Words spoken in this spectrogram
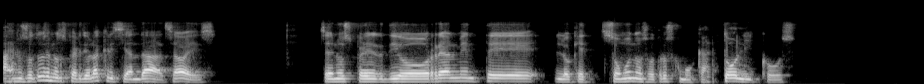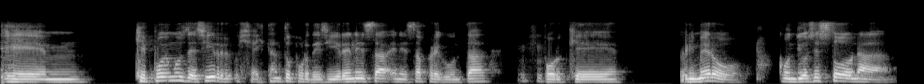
a nosotros se nos perdió la cristiandad, ¿sabes? se nos perdió realmente lo que somos nosotros como católicos, em, ¿qué podemos decir? hay tanto por decir en esta, en esta pregunta, porque primero, con Dios es todo nada.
